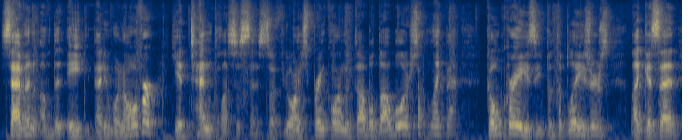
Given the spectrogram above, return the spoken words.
Seven of the eight that he went over, he had 10 plus assists. So if you want to sprinkle in a double double or something like that, go crazy. But the Blazers, like I said,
